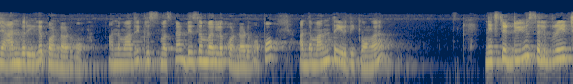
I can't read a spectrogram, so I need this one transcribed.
ஜான்வரியில் கொண்டாடுவோம். அந்த மாதிரி கிறிஸ்மஸ்னால் டிசம்பரில் கொண்டாடுவோம். அப்போது அந்த மந்த்தை எழுதிக்கோங்க. Next do you celebrate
